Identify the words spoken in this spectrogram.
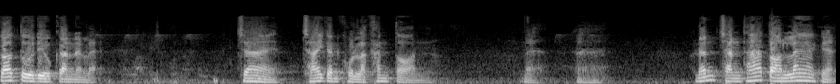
ก็ตัวเดียวกันนั่นแหละ ใช่ใช้กันคนละขั้นตอนนะอ่านั้นฉันท้าตอนแรกเนี่ย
